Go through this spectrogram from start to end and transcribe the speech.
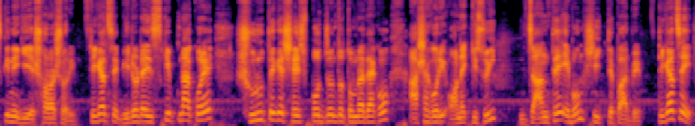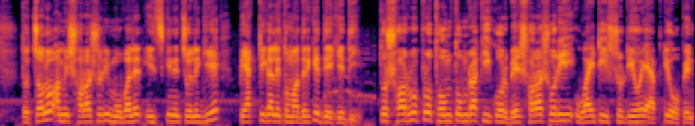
স্ক্রিনে গিয়ে সরাসরি, ঠিক আছে? ভিডিওটা স্কিপ না করে শুরু থেকে শেষ পর্যন্ত তোমরা দেখো। আশা করি অনেক কিছুই জানতে এবং শিখতে পারবে, ঠিক আছে? তো চলো আমি সরাসরি মোবাইলের স্ক্রিনে চলে গিয়ে প্র্যাকটিক্যালে তোমাদেরকে দেখে দিই। তো সর্বপ্রথম তোমরা কি করবে? সরাসরি ওয়াইটি স্টুডিও অ্যাপটি ওপেন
